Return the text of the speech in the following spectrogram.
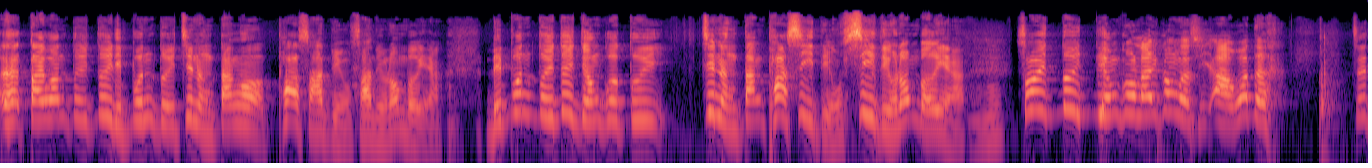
呃，台湾队对日本队即两档吼，拍三场，三场拢无赢。日本队对中国队。这两档拍四场，四场拢无赢，嗯、所以对中国来讲就是啊，我的这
